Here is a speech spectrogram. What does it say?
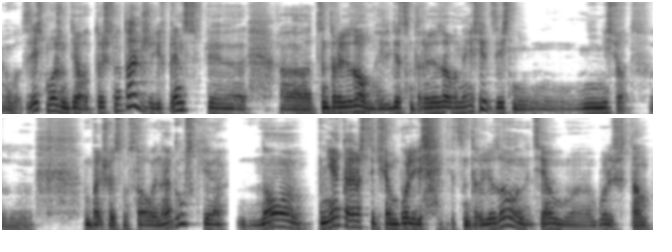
Вот. Здесь можно делать точно так же, и, в принципе, а, централизованная или децентрализованная сеть здесь не, не несет большой смысловой нагрузки. Но мне кажется, чем более децентрализовано, тем больше там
